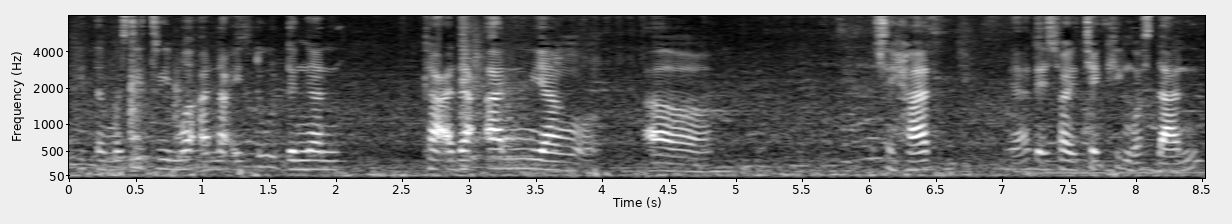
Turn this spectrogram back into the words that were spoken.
kita mesti terima anak itu dengan keadaan yang uh, sihat ya yeah, that's why checking was done.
